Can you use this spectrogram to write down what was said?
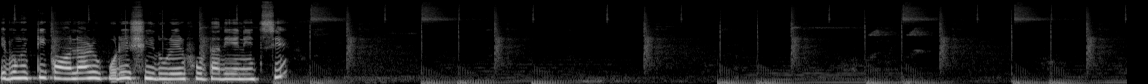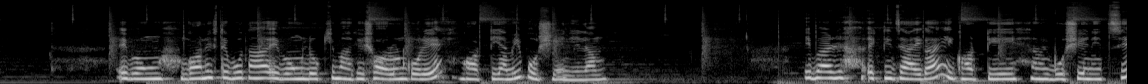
এবং একটি কলার উপরে সিঁদুরের ফোঁটা দিয়ে নিচ্ছি। এবং গণেশ দেবতা এবং লক্ষ্মী মাকে স্মরণ করে ঘরটি আমি বসিয়ে নিলাম। এবার একটি জায়গায় এই ঘরটি আমি বসিয়ে নিচ্ছি।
